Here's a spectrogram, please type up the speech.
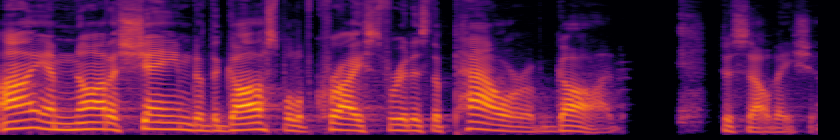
I am not ashamed of the gospel of Christ, for it is the power of God to salvation.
